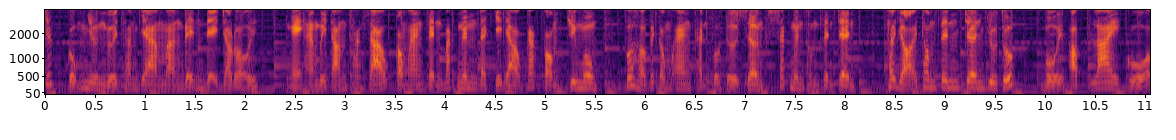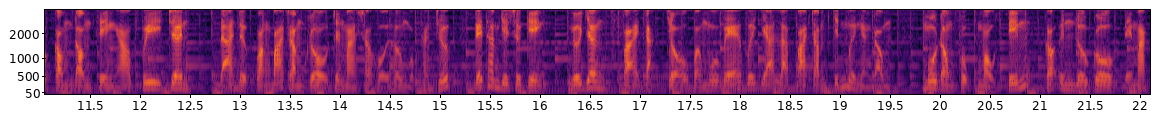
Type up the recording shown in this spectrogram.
chức cũng như người tham gia mang đến để trao đổi. Ngày 28 tháng 6, Công an tỉnh Bắc Ninh đã chỉ đạo các phòng chuyên môn phối hợp với Công an thành phố Từ Sơn xác minh thông tin trên. Theo dõi thông tin trên YouTube, buổi offline của cộng đồng tiền ảo Pi trên đã được quảng bá rầm rộ trên mạng xã hội hơn một tháng trước. Để tham dự sự kiện, người dân phải đặt chỗ và mua vé với giá là 390.000 đồng, mua đồng phục màu tím có in logo để mặc.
